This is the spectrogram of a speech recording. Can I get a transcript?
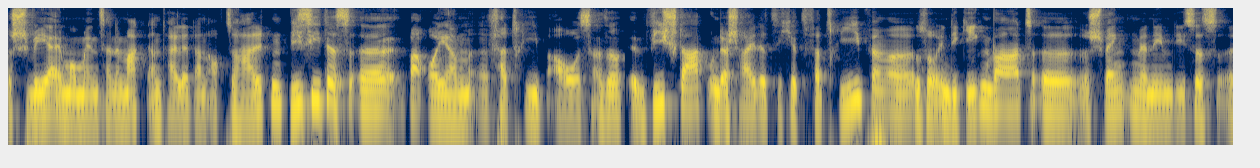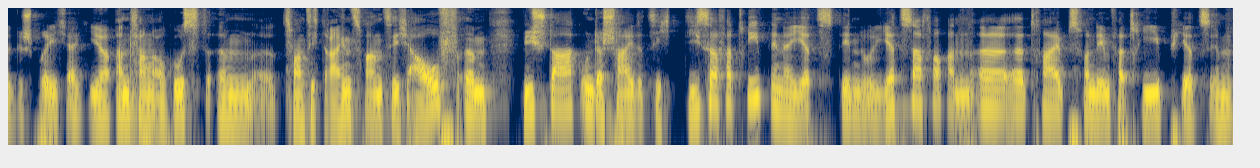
schwer im Moment, seine Marktanteile dann auch zu halten. Wie sieht es äh, bei eurem äh, Vertrieb aus? Also wie stark unterscheidet sich jetzt Vertrieb, wenn wir so in die Gegenwart äh, schwenken? Wir nehmen dieses äh, Gespräch ja hier Anfang ähm, 2023 auf. Ähm, wie stark unterscheidet sich dieser Vertrieb, den er jetzt, den du jetzt da vorantreibst, äh, von dem Vertrieb jetzt im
